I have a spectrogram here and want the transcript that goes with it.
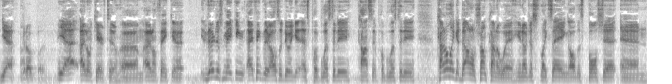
Yeah, it up, but Yeah, I, I don't care to. Um, I don't think uh, they're just making. I think they're also doing it as publicity, constant publicity, kind of like a Donald Trump kind of way. You know, just like saying all this bullshit and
